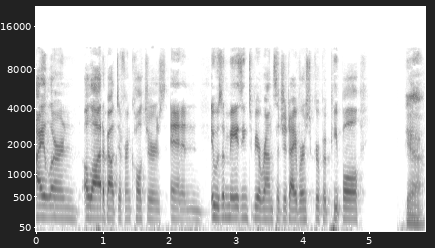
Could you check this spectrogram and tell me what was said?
I learned a lot about different cultures, and it was amazing to be around such a diverse group of people. Yeah.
